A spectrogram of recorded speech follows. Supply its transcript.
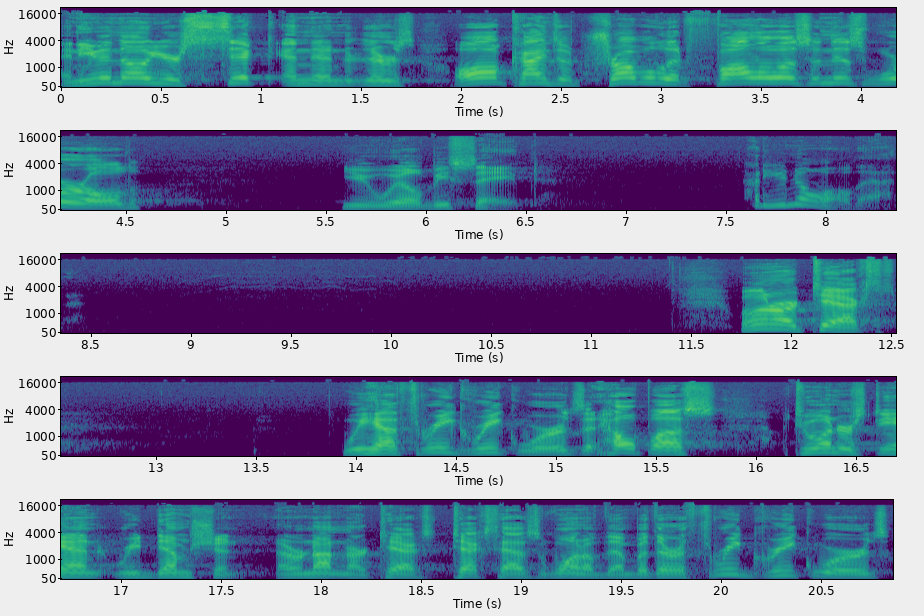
and even though you're sick and then there's all kinds of trouble that follow us in this world, you will be saved. How do you know all that? Well, in our text, we have three Greek words that help us to understand redemption. Or not in our text, text has one of them, but there are three Greek words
